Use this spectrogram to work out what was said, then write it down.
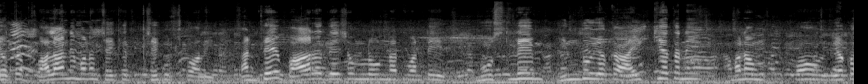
యొక్క బలాన్ని మనం చేకూర్ చేకూర్చుకోవాలి. అంటే భారతదేశంలో ఉన్నటువంటి ముస్లిం హిందూ యొక్క ఐక్యతని మనం ఈ యొక్క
